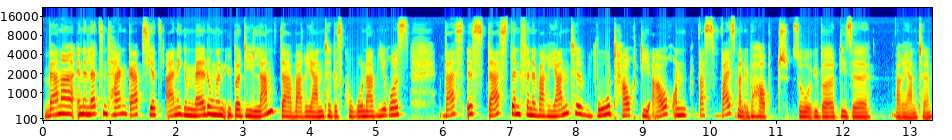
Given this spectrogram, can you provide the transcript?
Werner, in den letzten Tagen gab es jetzt einige Meldungen über die Lambda-Variante des Coronavirus. Was ist das denn für eine Variante? Wo taucht die auch? Und was weiß man überhaupt so über diese Variante?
